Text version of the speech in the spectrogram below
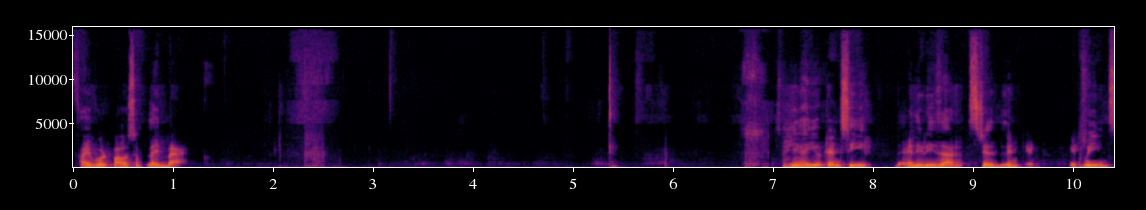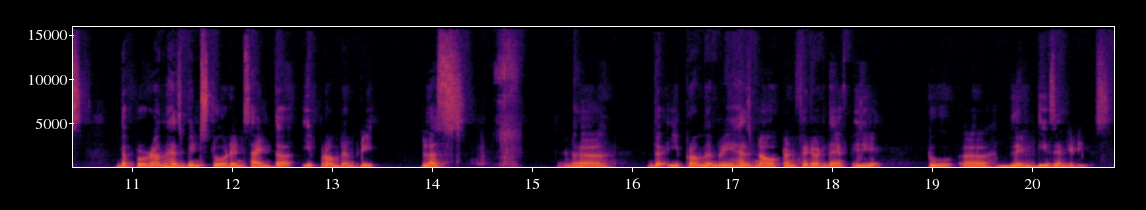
5 volt power supply back so here you can see the LEDs are still blinking it means the program has been stored inside the EEPROM memory plus uh, the EEPROM memory has now configured the FPGA to uh, these LEDs.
